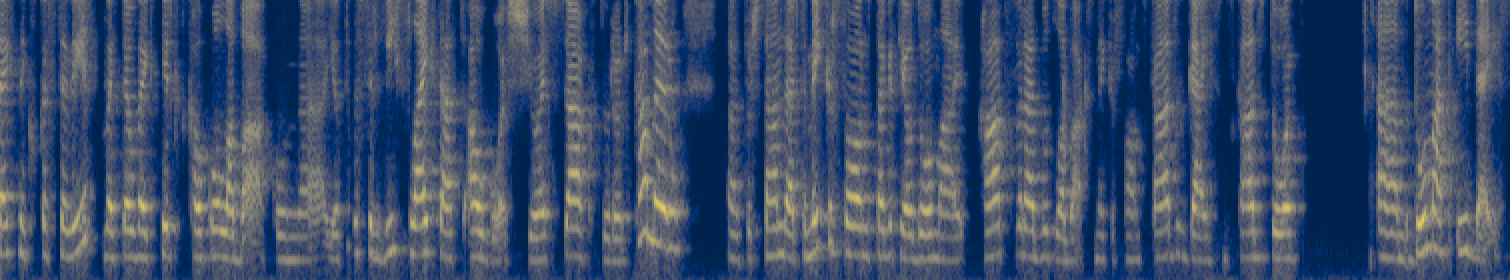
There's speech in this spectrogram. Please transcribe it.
tehniku, kas tev ir, vai tev vajag pirkt kaut ko labāku. Un, uh, jo tas ir visu laiku tāds augošs, jo es sāku tur ar kameru, tur standarta mikrofonu. Tagad jau domāju, kāds varētu būt labāks mikrofons, kādas gaismas, kādu to. Um, domāt idejas,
